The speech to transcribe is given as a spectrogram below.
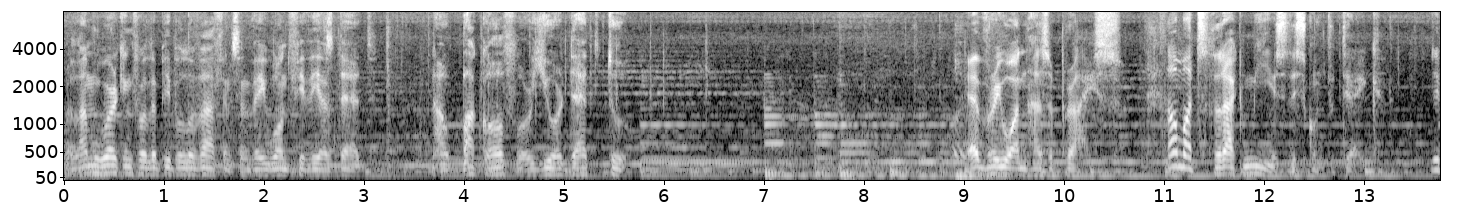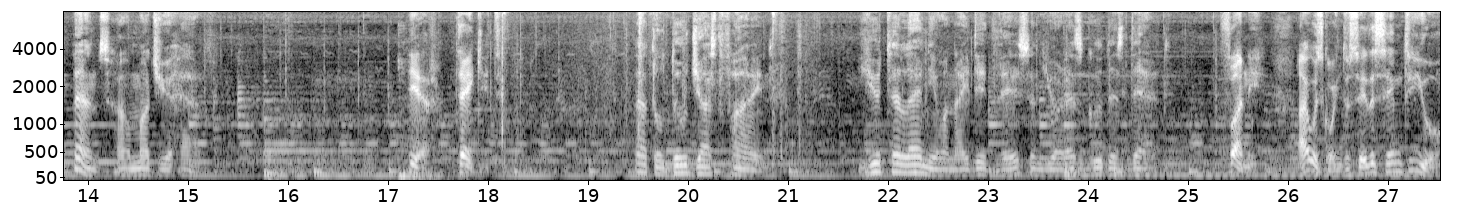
Well, I'm working for the people of Athens, and they want Phidias dead. Now back off, or you're dead too. Everyone has a price. How much drachmi is this going to take? Depends how much you have. Here, take it. That'll do just fine. You tell anyone I did this, and you're as good as dead. Funny. I was going to say the same to you.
